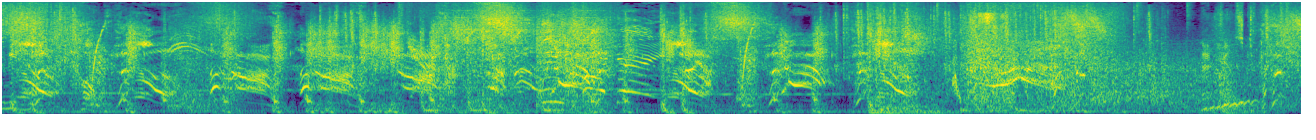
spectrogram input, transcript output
You need help, call. That feels good.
